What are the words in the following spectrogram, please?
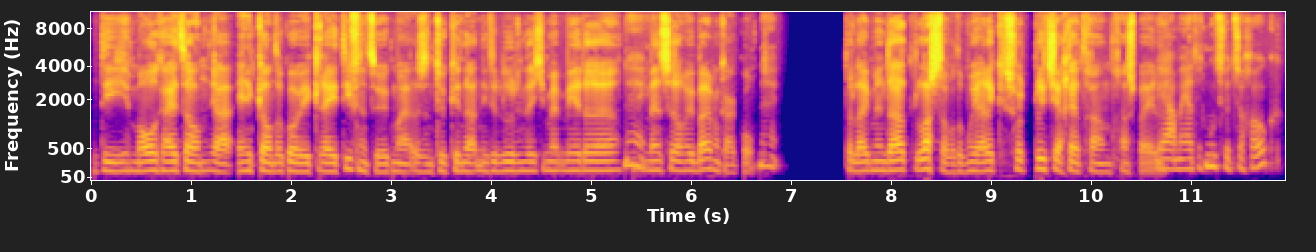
die mogelijkheid dan, ja, aan de ene kant ook wel weer creatief natuurlijk, maar het is natuurlijk inderdaad niet de bedoeling dat je met meerdere Nee. mensen dan weer bij elkaar komt. Nee. Dat lijkt me inderdaad lastig, want dan moet je eigenlijk een soort politieagent gaan, gaan spelen. Ja, maar ja, dat moeten we toch ook.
